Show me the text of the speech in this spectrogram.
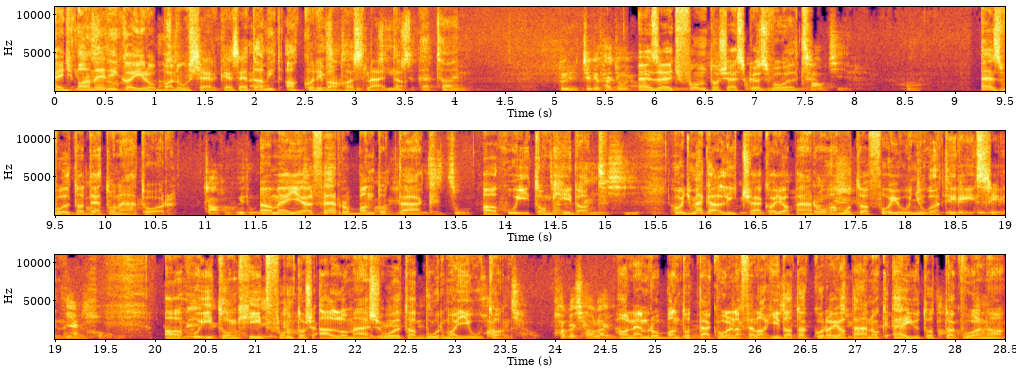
Egy amerikai robbanó szerkezet, amit akkoriban használtak. Ez egy fontos eszköz volt. Ez volt a detonátor, amelyel felrobbantották a Huitong hidat, hogy megállítsák a japán rohamot a folyó nyugati részén. A Huitong híd fontos állomás volt a burmai úton. Ha nem robbantották volna fel a hidat, akkor a japánok eljutottak volna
